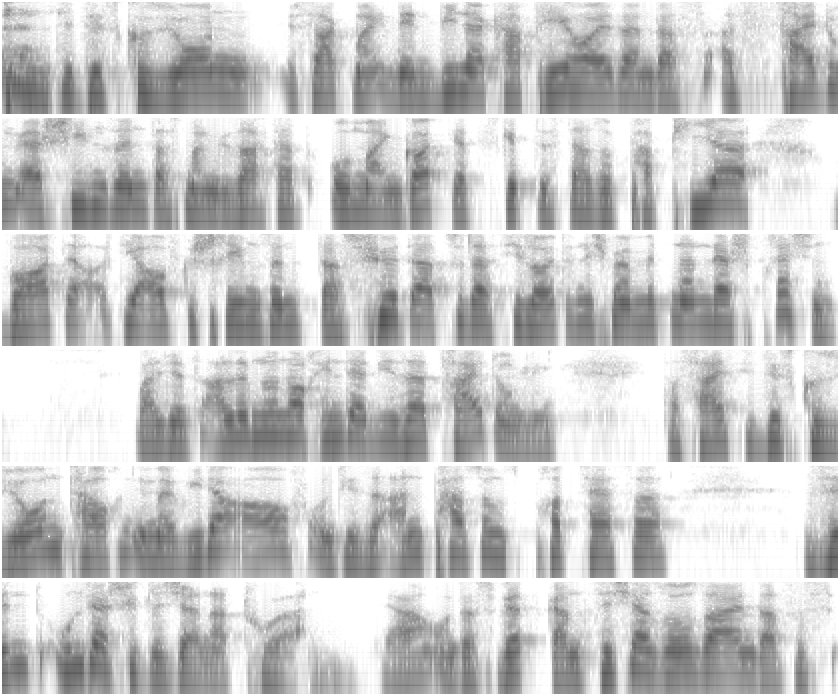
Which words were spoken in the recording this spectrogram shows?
die Diskussion, ich sag mal, in den Wiener Kaffeehäusern, dass als Zeitung erschienen sind, dass man gesagt hat, oh mein Gott, jetzt gibt es da so Papierworte, die aufgeschrieben sind. Das führt dazu, dass die Leute nicht mehr miteinander sprechen, weil jetzt alle nur noch hinter dieser Zeitung liegen. Das heißt, die Diskussionen tauchen immer wieder auf und diese Anpassungsprozesse sind unterschiedlicher Natur. Ja, und das wird ganz sicher so sein, dass es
